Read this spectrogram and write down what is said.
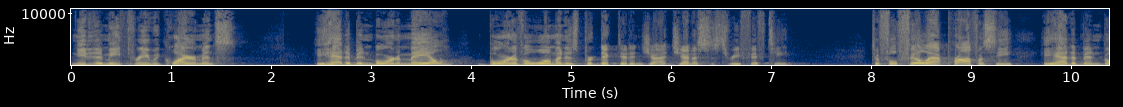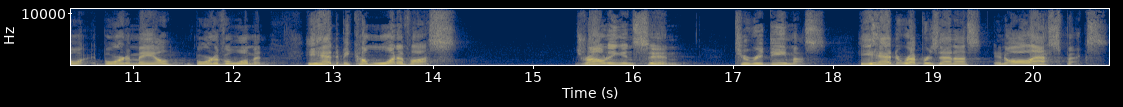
needed to meet three requirements. He had to have been born a male, born of a woman, as predicted in Genesis 3.15. To fulfill that prophecy, he had to have been born, born a male, born of a woman. He had to become one of us, drowning in sin, to redeem us. He had to represent us in all aspects.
